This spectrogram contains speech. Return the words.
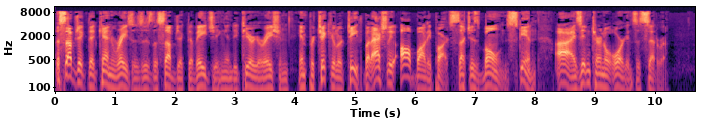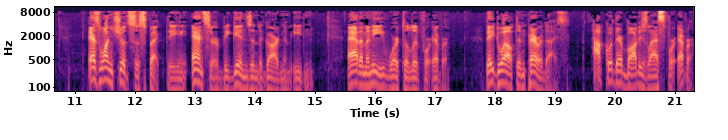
The subject that Ken raises is the subject of aging and deterioration, in particular teeth, but actually all body parts, such as bones, skin, eyes, internal organs, etc. As one should suspect, the answer begins in the Garden of Eden. Adam and Eve were to live forever. They dwelt in paradise. How could their bodies last forever?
